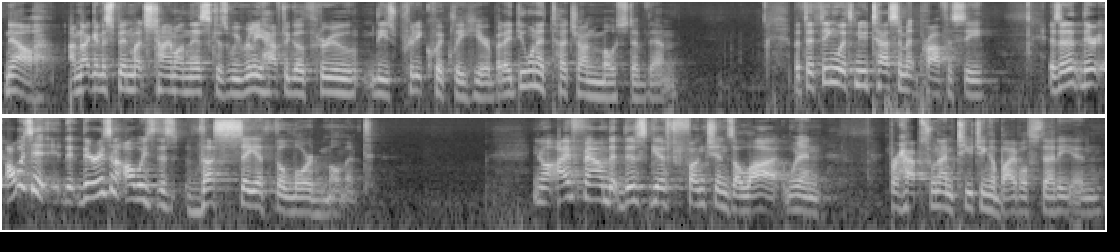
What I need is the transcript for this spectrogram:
Now, I'm not going to spend much time on this because we really have to go through these pretty quickly here, but I do want to touch on most of them. But the thing with New Testament prophecy is that there always there isn't always this thus saith the Lord moment. You know, I've found that this gift functions a lot when perhaps when I'm teaching a Bible study and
